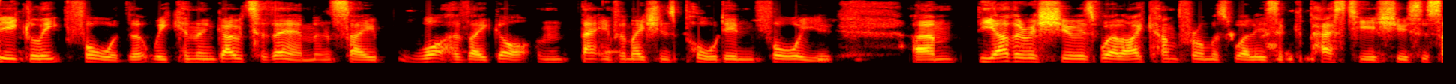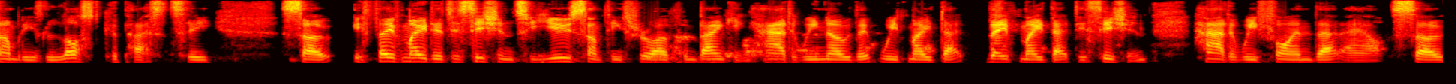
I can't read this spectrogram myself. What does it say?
big leap forward that we can then go to them and say, what have they got? And that information is pulled in for you. Mm-hmm. Um, the other issue as well I come from as well is a capacity issue. So somebody's lost capacity. So if they've made a decision to use something through open banking, how do we know that we've made that they've made that decision? How do we find that out? So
